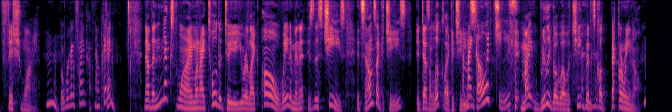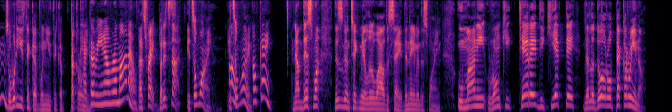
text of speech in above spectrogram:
fish wine. But we're going to find out. Hmm. Okay. Now, the next wine, when I told it to you, you were like, oh, wait a minute. Is this cheese? It sounds like a cheese. It doesn't look like a cheese. I might go with cheese. It might really go well with cheese, but it's called pecorino. Hmm. So, what do you think of when you think of pecorino? Pecorino Romano. That's right, but it's not. It's a wine. It's a oh, wine. Okay. Now, this one, this is going to take me a little while to say the name of this wine. Umani Ronchi Terre di Chieti Vellodoro Pecorino.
